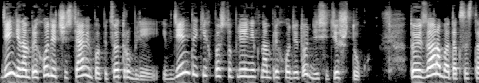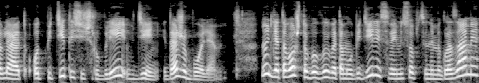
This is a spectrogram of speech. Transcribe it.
Деньги нам приходят частями по 500 рублей, и в день таких поступлений к нам приходит от 10 штук. То есть заработок составляет от 5000 рублей в день и даже более. Ну и для того, чтобы вы в этом убедились своими собственными глазами,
